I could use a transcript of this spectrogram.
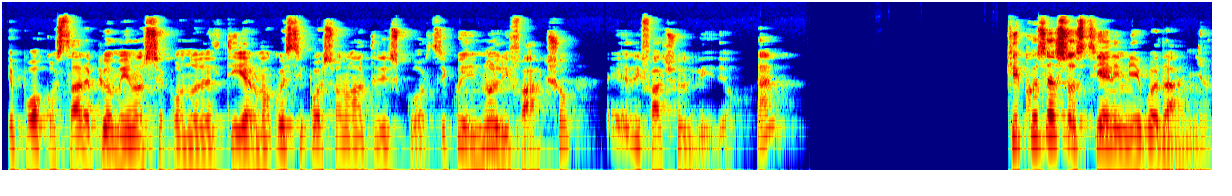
Che può costare più o meno a secondo del tier, ma questi poi sono altri discorsi, quindi non li faccio e rifaccio il video. Eh? Che cos'è Sostienimi e Guadagna?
